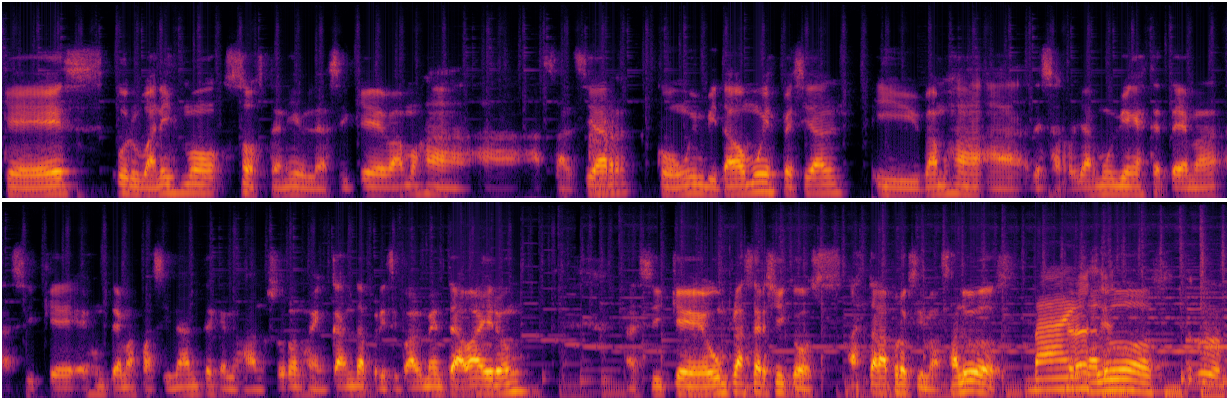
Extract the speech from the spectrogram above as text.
que es urbanismo sostenible. Así que vamos a, a, a salsear con un invitado muy especial y vamos a, a, desarrollar muy bien este tema. Así que es un tema fascinante que nos, a nosotros nos encanta, principalmente a Byron. Así que un placer chicos. Hasta la próxima. Saludos. Bye. Gracias. Saludos. Saludos.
